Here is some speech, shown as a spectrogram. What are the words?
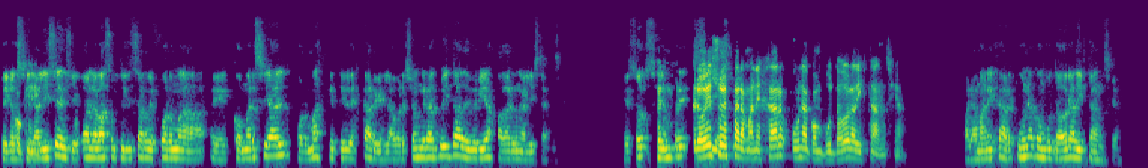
Pero si la licencia igual la vas a utilizar de forma eh, comercial, por más que te descargues la versión gratuita, deberías pagar una licencia. Eso siempre... Pero, eso es para manejar una computadora a distancia. Para manejar una computadora a distancia.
